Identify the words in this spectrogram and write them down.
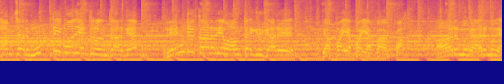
காமிச்சாரு. முட்டி மோதி எடுத்துட்டு வந்துட்டாருங்க. ரெண்டு காலரையும் அவுட் ஆகியிருக்காரு எப்பா எப்பா எப்பா எப்பா. அருமுங்க அருமுங்க.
